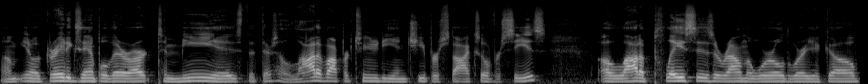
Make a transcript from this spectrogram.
Um, you know, a great example there, Art, to me is that there's a lot of opportunity in cheaper stocks overseas, a lot of places around the world where you go,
